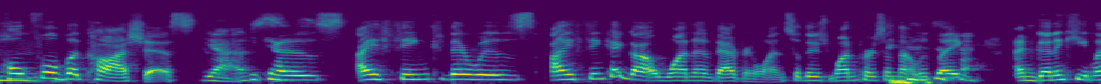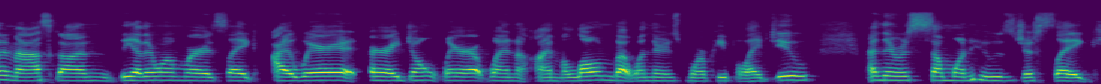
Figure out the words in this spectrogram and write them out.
hopeful Mhm. but cautious. Yes. because I think there was, I think I got one of everyone. So there's one person that was like, I'm going to keep my mask on. The other one where it's like, I wear it or I don't wear it when I'm alone, but when there's more people, I do. And there was someone who was just like,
